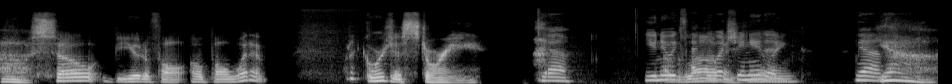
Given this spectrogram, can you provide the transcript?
Oh, so beautiful, Opal. What a what a gorgeous story. Yeah. You knew exactly what and she needed. healing. Yeah. Yeah.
